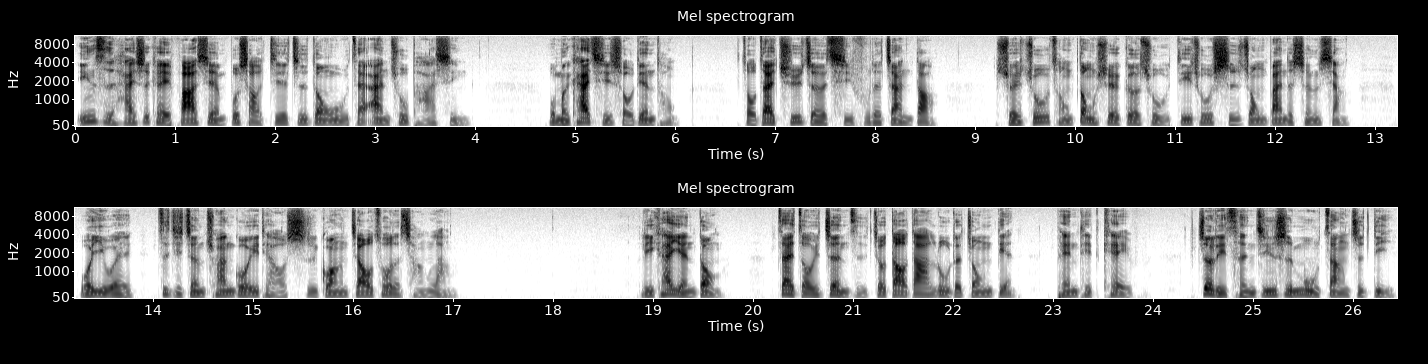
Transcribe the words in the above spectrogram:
因此还是可以发现不少节肢动物在暗处爬行。我们开启手电筒。走在曲折起伏的栈道，水珠从洞穴各处滴出时钟般的声响。我以为自己正穿过一条时光交错的长廊。离开岩洞，再走一阵子就到达路的终点 ——Painted Cave。这里曾经是墓葬之地。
